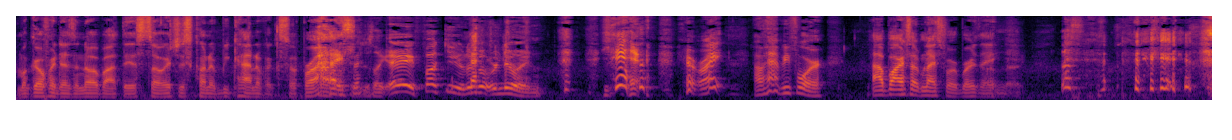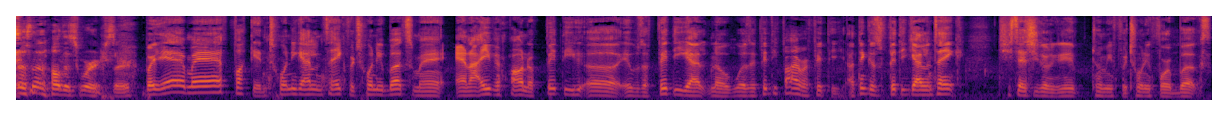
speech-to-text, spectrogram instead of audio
My girlfriend doesn't know about this, so it's just gonna be kind of a surprise. Just like, hey, fuck you. Look what we're doing. Yeah, right. I'm happy for her. I'll buy her something nice for her birthday. That's, that's not how this works, sir. But yeah, man, fucking twenty gallon tank for twenty bucks, man. And I even found a fifty. Uh, it was a fifty gallon. No, was it fifty five or fifty? I think it's a fifty gallon tank. She said she's gonna give it to me for twenty four bucks.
